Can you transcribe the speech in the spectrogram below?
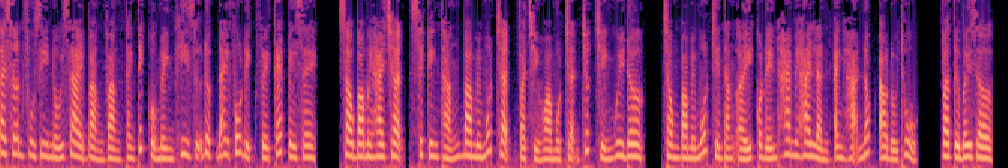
Tyson Fuji nối dài bảng vàng thành tích của mình khi giữ được đai vô địch WBC. Sau 32 trận, Seeking thắng 31 trận và chỉ hòa một trận trước chính Guido. trong 31 chiến thắng ấy có đến 22 lần anh hạ knockout đối thủ. Và từ bây giờ,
